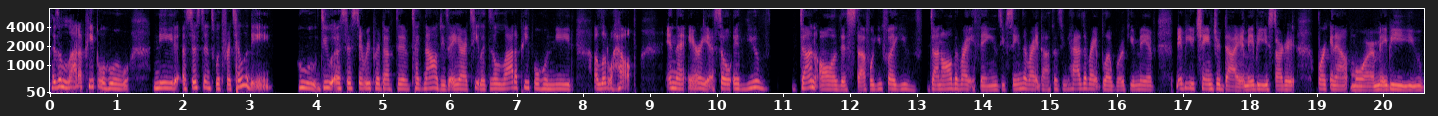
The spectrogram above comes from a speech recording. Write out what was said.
there's a lot of people who need assistance with fertility who do assisted reproductive technologies art like there's a lot of people who need a little help in that area. So if you've done all of this stuff or you feel like you've done all the right things you've seen the right doctors you had the right blood work you may have maybe you changed your diet maybe you started working out more maybe you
